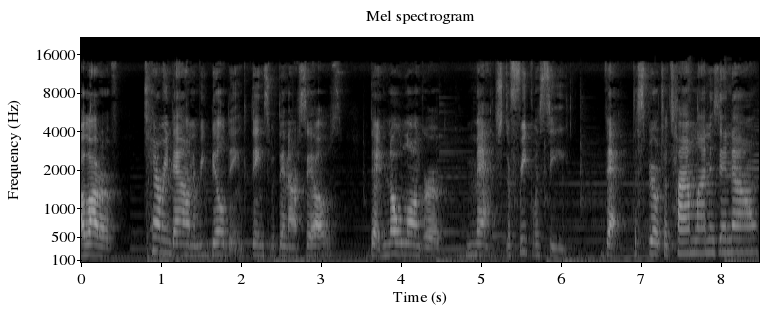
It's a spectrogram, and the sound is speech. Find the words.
A lot of tearing down and rebuilding things within ourselves that no longer match the frequency that the spiritual timeline is in now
